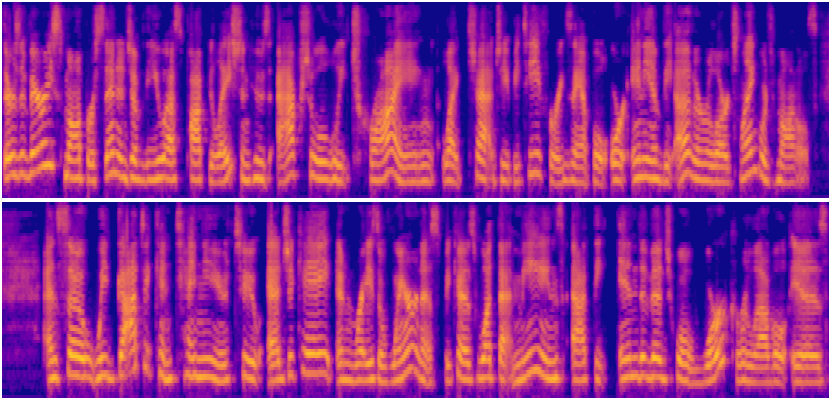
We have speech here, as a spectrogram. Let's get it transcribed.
there's a very small percentage of the US population who's actually trying like ChatGPT for example or any of the other large language models. And so we've got to continue to educate and raise awareness because what that means at the individual worker level is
